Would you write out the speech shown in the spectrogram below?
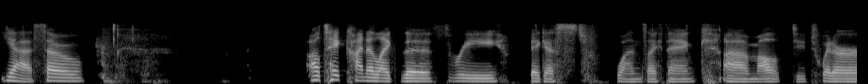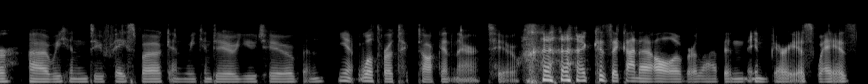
yeah, so I'll take kind of like the three biggest ones, I think. Um, I'll do Twitter, uh, we can do Facebook, and we can do YouTube, and yeah, we'll throw TikTok in there too, because they kind of all overlap in in various ways.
